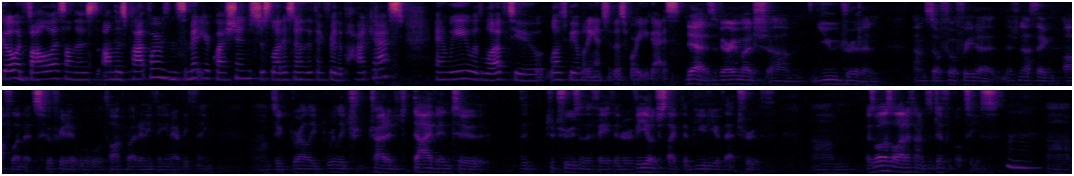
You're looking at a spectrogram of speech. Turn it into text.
go and follow us on those on those platforms and submit your questions. Just let us know that they're for the podcast, and we would love to love to be able to answer this for you guys. yeah it's very much um, you driven um, so feel free to there's nothing off limits. Feel free to we'll, we'll talk about anything and everything. Um, to really really tr- try to dive into the, the truths of the faith and reveal just like the beauty of that truth. Um, as well as a lot of times the difficulties. Um,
